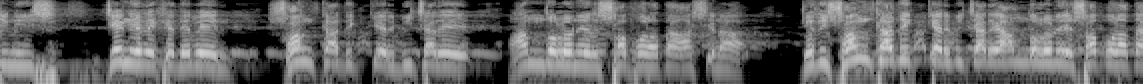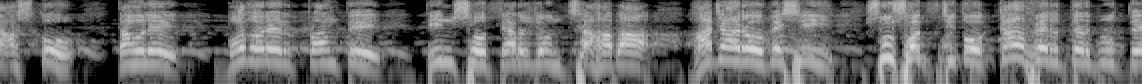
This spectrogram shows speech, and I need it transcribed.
জিনিস জেনে রেখে দেবেন, সংখ্যাধিক্যের বিচারে আন্দোলনের সফলতা আসে না। যদি সংখ্যাধিক্যের বিচারে আন্দোলনে সফলতা আসতো, তাহলে বদরের প্রান্তে তিনশো তেরো জন সাহাবা হাজারও বেশি সুসজ্জিত কাফেরদের বিরুদ্ধে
